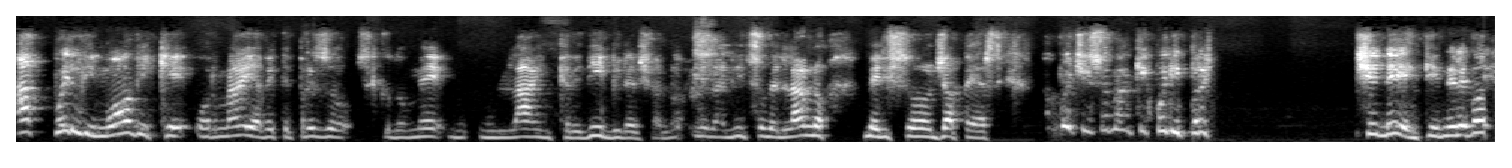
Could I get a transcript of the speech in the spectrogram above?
a quelli nuovi che ormai avete preso, secondo me, un, là incredibile, cioè, no? io dall'inizio dell'anno me li sono già persi, ma poi ci sono anche quelli precedenti, nelle volte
